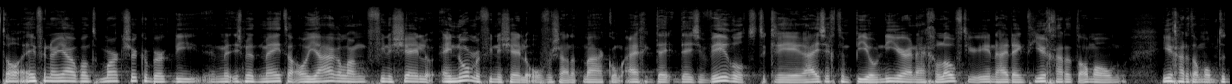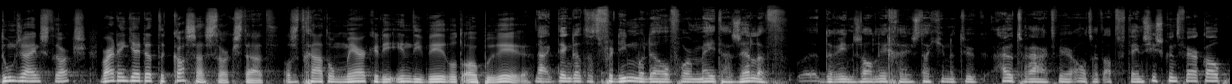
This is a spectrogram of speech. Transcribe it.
Tal, even naar jou, want Mark Zuckerberg die is met Meta al jarenlang enorme financiële offers aan het maken om eigenlijk de- deze wereld te creëren. Hij is echt een pionier en hij gelooft hierin. Hij denkt, hier gaat, het allemaal om, hier gaat het allemaal om te doen zijn straks. Waar denk jij dat de kassa straks staat als het gaat om merken die in die wereld opereren? Nou, ik denk dat het verdienmodel voor Meta zelf eh, erin zal liggen, is dat je natuurlijk uiteraard weer altijd advertenties kunt verkopen.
